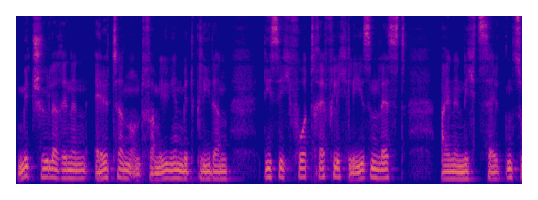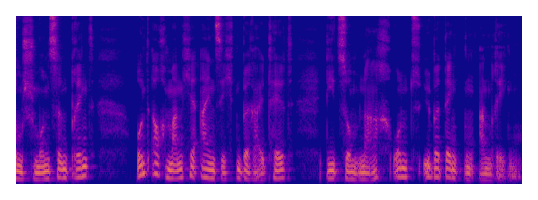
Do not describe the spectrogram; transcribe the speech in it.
Mitschülerinnen, Eltern und Familienmitgliedern, die sich vortrefflich lesen lässt, einen nicht selten zum Schmunzeln bringt und auch manche Einsichten bereithält, die zum Nach- und Überdenken anregen.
